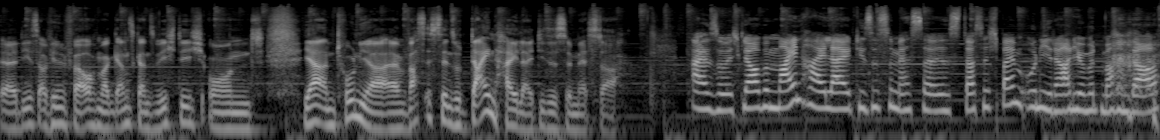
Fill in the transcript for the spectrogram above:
äh, die ist auf jeden Fall auch mal ganz, ganz wichtig. Und ja, Antonia, äh, was ist denn so dein Highlight dieses Semester? Also, ich glaube, mein Highlight dieses Semester ist, dass ich beim Uniradio mitmachen darf.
